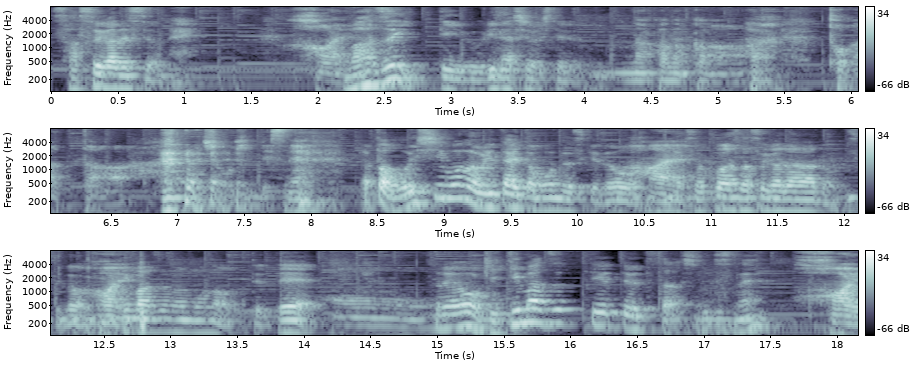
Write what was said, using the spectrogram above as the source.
さすがですよねはい。まずいっていう売り出しをしてる。なかなかは尖った商品ですね。い。やっぱ美味しいものを売りたいと思うんですけど、はいそこはさすがだなと思うんですけど、はい激まずのものを売ってて、それを激まずって言って売ってたらしいんですね。はい。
